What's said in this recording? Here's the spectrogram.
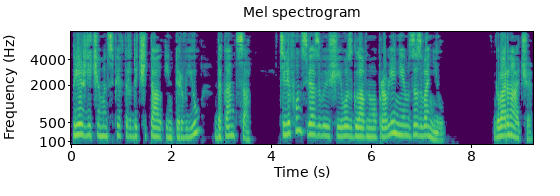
Прежде чем инспектор дочитал интервью до конца, телефон, связывающий его с главным управлением, зазвонил. «Гварнача»,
